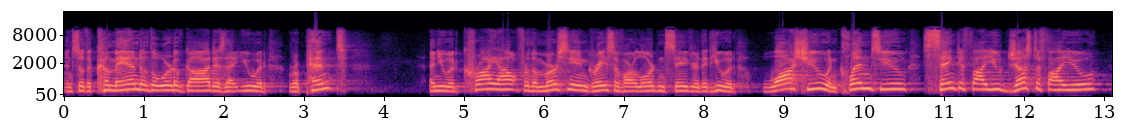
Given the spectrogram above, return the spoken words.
And so the command of the Word of God is that you would repent and you would cry out for the mercy and grace of our Lord and Savior, that He would wash you and cleanse you, sanctify you, justify you,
